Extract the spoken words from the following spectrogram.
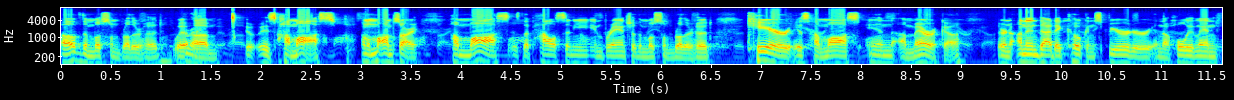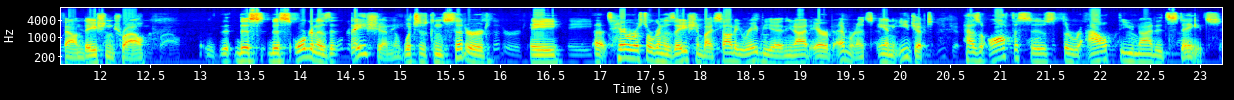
of the Muslim Brotherhood, um, is Hamas. I'm sorry, Hamas is the Palestinian branch of the Muslim Brotherhood. CAIR is Hamas in America. They're an unindicted co-conspirator in the Holy Land Foundation trial this this organization, which is considered a, a, terrorist organization by Saudi Arabia and the United Arab Emirates and Egypt, has offices throughout the United States.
